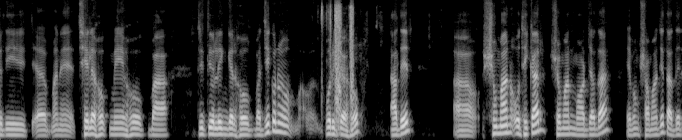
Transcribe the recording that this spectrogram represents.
যদি মানে ছেলে হোক, মেয়ে হোক বা তৃতীয় লিঙ্গের হোক বা যে কোনো পরিচয় হোক, তাদের সমান অধিকার, সমান মর্যাদা এবং সমাজে তাদের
